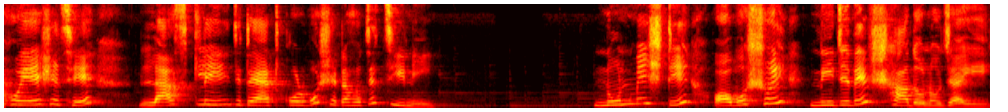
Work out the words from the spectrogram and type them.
হয়ে এসেছে। লাস্টলি যেটা অ্যাড করব সেটা হচ্ছে চিনি। নুন মিষ্টি অবশ্যই নিজেদের স্বাদ অনুযায়ী।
